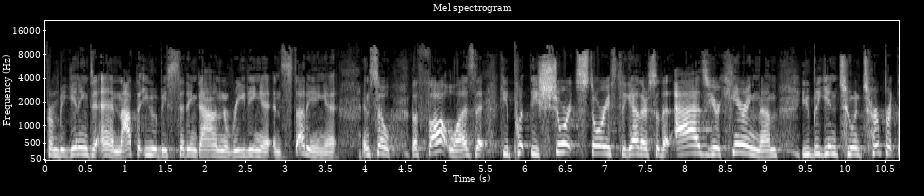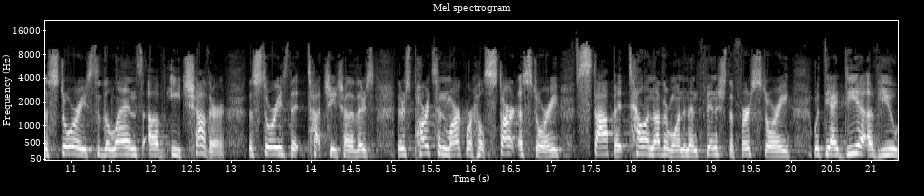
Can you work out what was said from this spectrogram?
from beginning to end, not that you would be sitting down and reading it and studying it. And so the thought was that he put these short stories together so that as you're hearing them, you begin to interpret the stories through the lens of each other. The stories stories that touch each other. There's, there's parts in Mark where he'll start a story, stop it, tell another one, and then finish the first story with the idea of you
